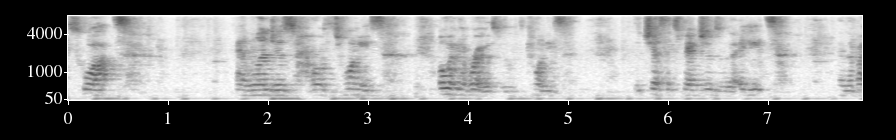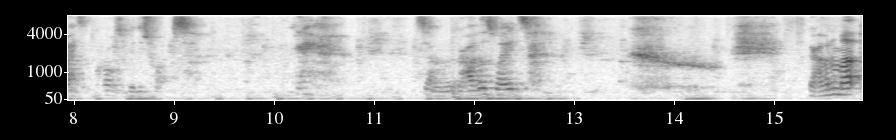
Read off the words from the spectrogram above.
squats, and lunges are with the 20s. Oh, and the rows with the 20s. The chest expansions are the 8s, and the bicep curls will be the 12s. Okay. So I'm gonna grab those weights, grabbing them up,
